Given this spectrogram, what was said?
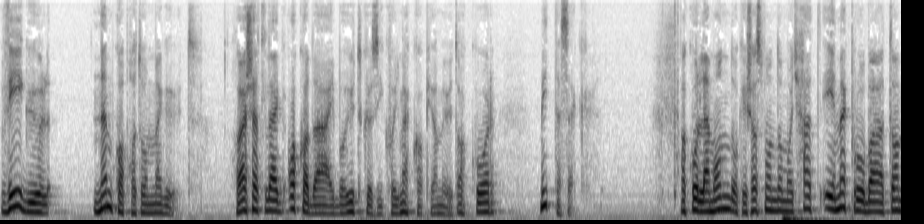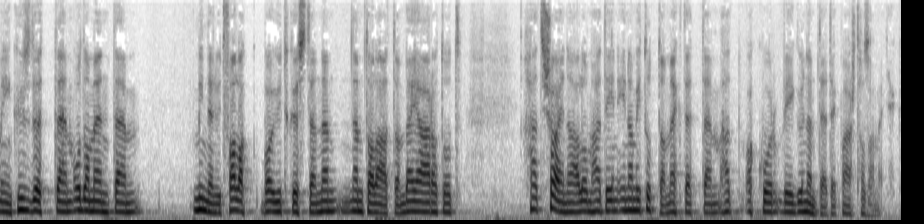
végül nem kaphatom meg őt, ha esetleg akadályba ütközik, hogy megkapjam őt, akkor mit teszek? Akkor lemondok, és azt mondom, hogy hát én megpróbáltam, én küzdöttem, oda mentem, mindenütt falakba ütköztem, nem, nem találtam bejáratot, hát sajnálom, hát én, én amit tudtam, megtettem, hát akkor végül nem tehetek mást, hazamegyek.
